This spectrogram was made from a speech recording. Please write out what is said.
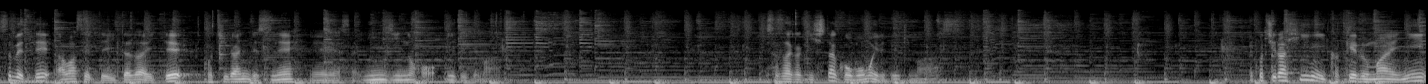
すべて合わせていただいてこちらにですね、えー、野菜人参の方入れていきます。ささがきしたごぼうも入れていきます。こちら火にかける前に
